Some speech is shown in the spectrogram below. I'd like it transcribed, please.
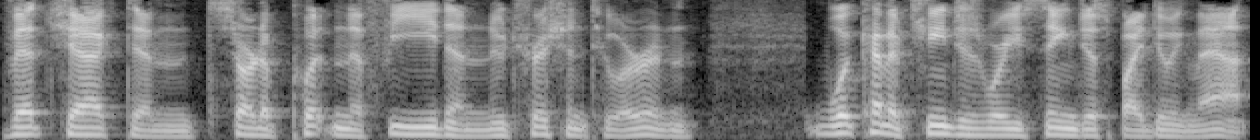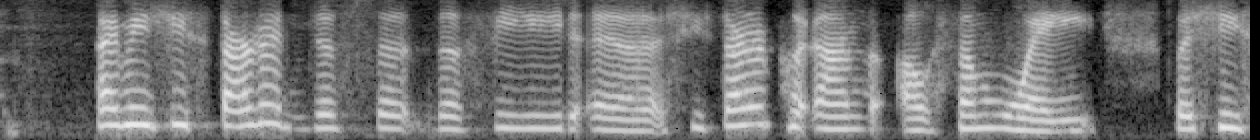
vet checked and started putting the feed and nutrition to her and what kind of changes were you seeing just by doing that? I mean, she started just the the feed. Uh, she started put on oh, some weight, but she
